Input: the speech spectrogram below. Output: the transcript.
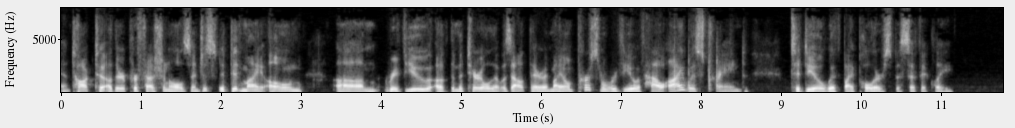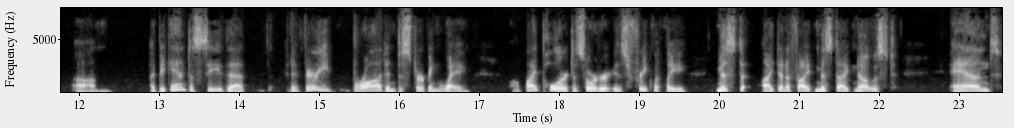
and talk to other professionals and just did my own um, review of the material that was out there and my own personal review of how I was trained to deal with bipolar specifically, um, I began to see that in a very broad and disturbing way, uh, bipolar disorder is frequently misidentified, misdiagnosed, and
